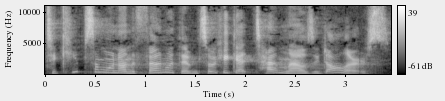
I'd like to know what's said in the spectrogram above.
to keep someone on the phone with him so he could get 10 lousy dollars.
